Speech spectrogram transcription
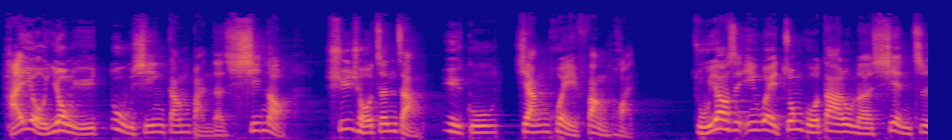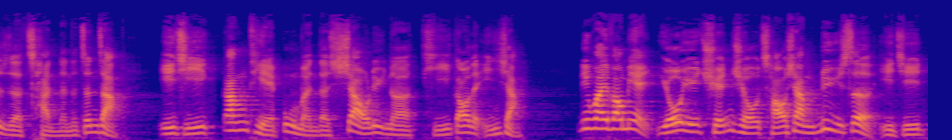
还有用于镀锌钢板的锌哦，需求增长预估将会放缓。主要是因为中国大陆呢限制着产能的增长，以及钢铁部门的效率呢提高的影响。另外一方面，由于全球朝向绿色以及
